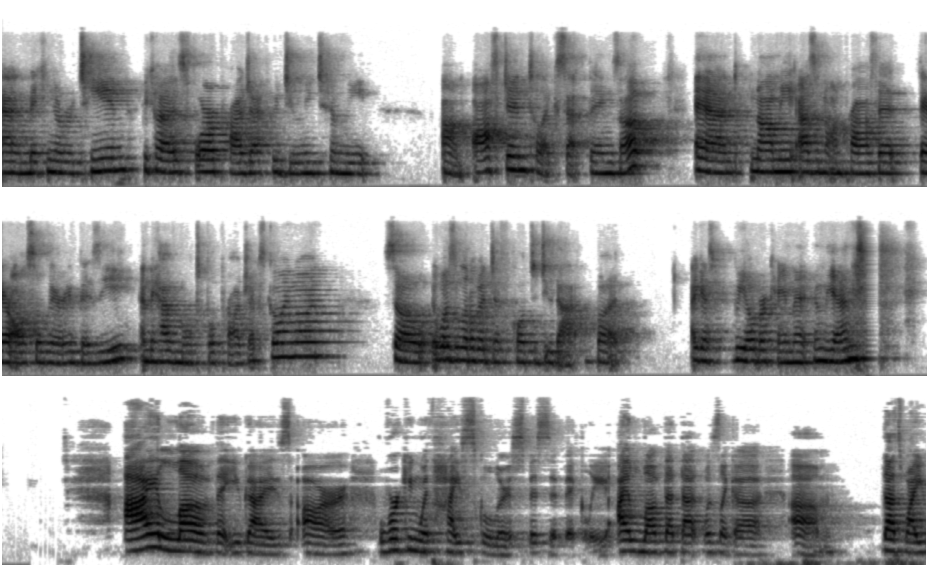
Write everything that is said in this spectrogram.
and making a routine because for our project, we do need to meet um, often to like set things up. And NAMI, as a nonprofit, they're also very busy and they have multiple projects going on. So it was a little bit difficult to do that, but I guess we overcame it in the end. I love that you guys are working with high schoolers specifically. I love that that was like a um, that's why you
